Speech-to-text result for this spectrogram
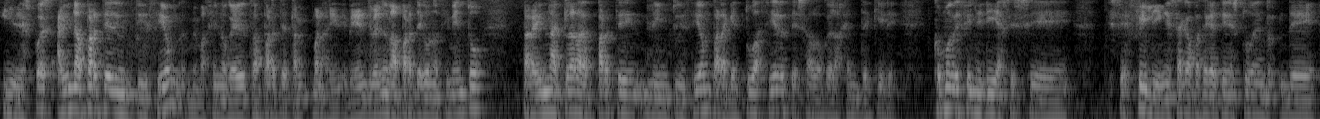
Y después hay una parte de intuición, me imagino que hay otra parte también, bueno, evidentemente una parte de conocimiento, pero hay una clara parte de intuición para que tú aciertes a lo que la gente quiere. ¿Cómo definirías ese, ese feeling, esa capacidad que tienes tú de, de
